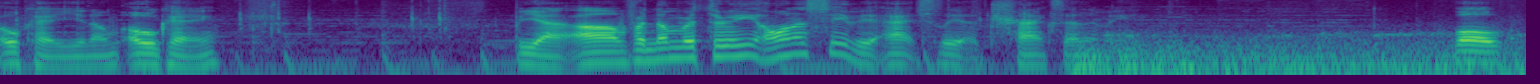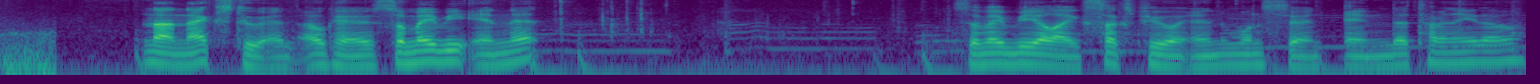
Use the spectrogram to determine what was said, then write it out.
okay, you know, okay. But yeah, um, for number three, I want to see if it actually attracts enemy. Well, not next to it. Okay, so maybe in it. So maybe it like sucks people in once they're in the tornado.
